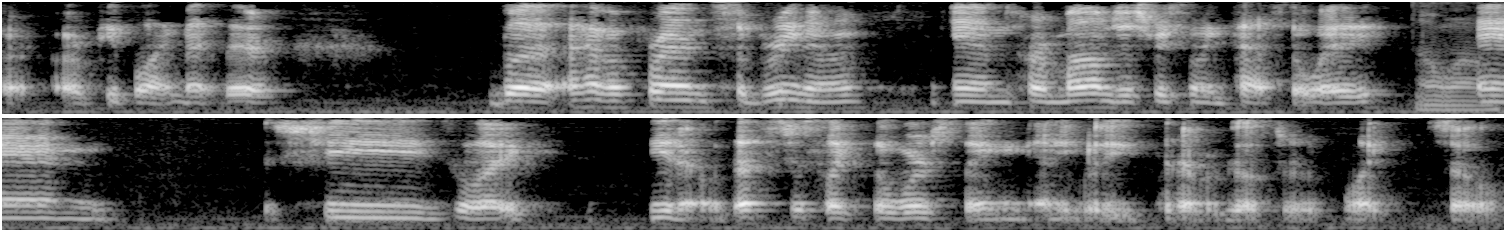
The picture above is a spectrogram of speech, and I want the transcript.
are, are people I met there. But I have a friend, Sabrina, and her mom just recently passed away Oh wow. and she's like you know that's just like the worst thing anybody could ever go through like so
